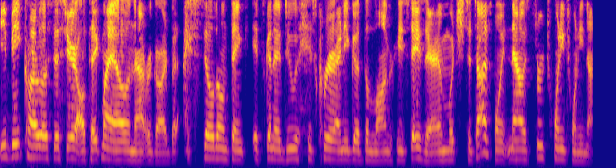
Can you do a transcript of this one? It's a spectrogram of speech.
he beat Carlos this year. I'll take my L in that regard, but I still don't think it's going to do his career any good the longer he stays there. And which, to Todd's point, now is through 2029.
